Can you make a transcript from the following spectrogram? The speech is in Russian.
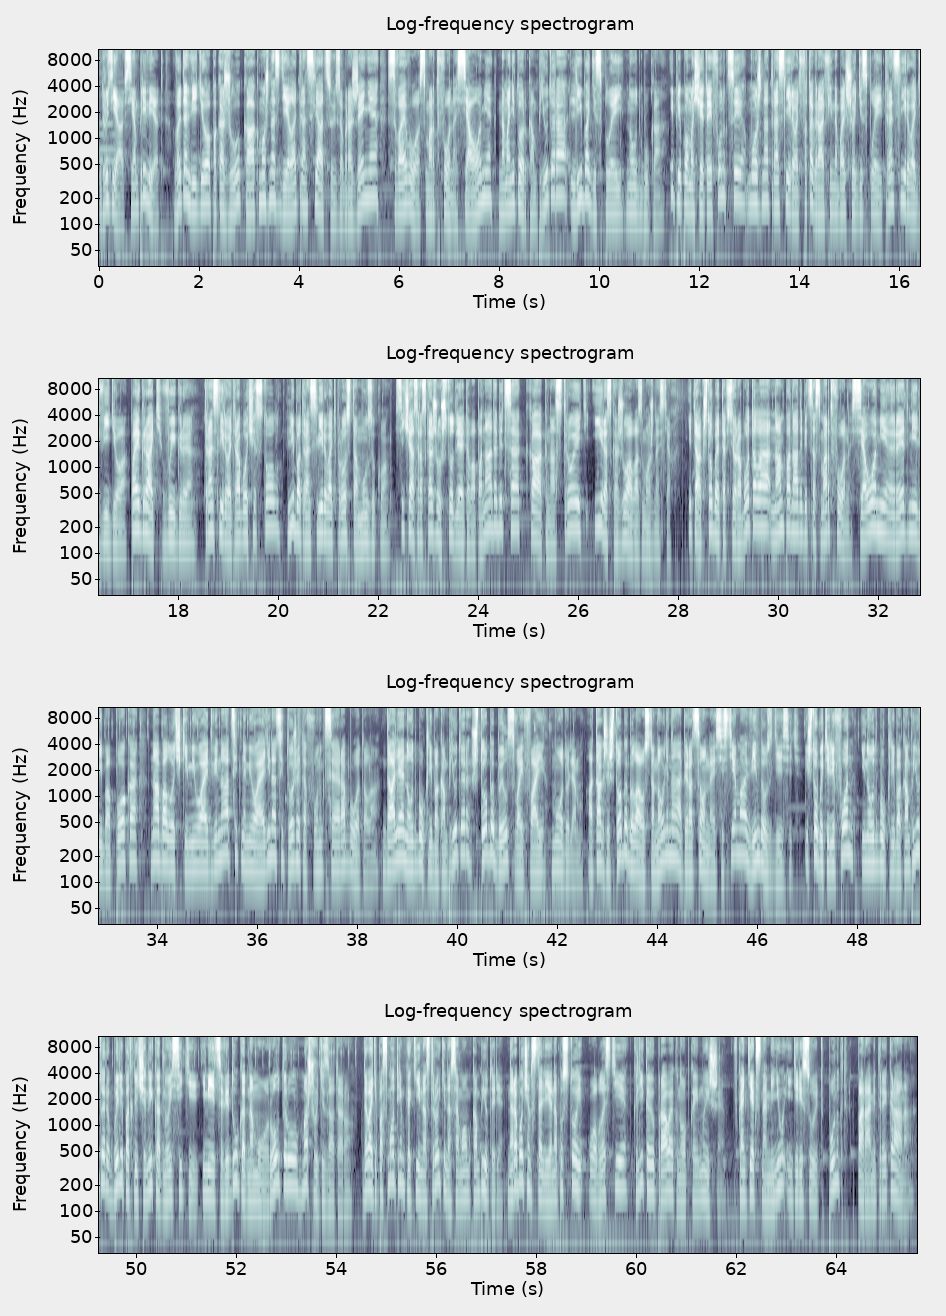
Друзья, всем привет! В этом видео покажу, как можно сделать трансляцию изображения своего смартфона Xiaomi на монитор компьютера либо дисплей ноутбука. И при помощи этой функции можно транслировать фотографии на большой дисплей, транслировать видео, поиграть в игры, транслировать рабочий стол, либо транслировать просто музыку. Сейчас расскажу, что для этого понадобится, как настроить и расскажу о возможностях. Итак, чтобы это все работало, нам понадобится смартфон Xiaomi, Redmi, либо Poco. На оболочке MIUI 12, на MIUI 11 тоже эта функция работала. Далее ноутбук, либо компьютер, чтобы был с Wi-Fi модулем. А также чтобы была установлена операционная система Windows 10. И чтобы телефон и ноутбук, либо компьютер были подключены к одной сети. Имеется в виду к одному роутеру, маршрутизатору. Давайте посмотрим, какие настройки на самом компьютере. На рабочем столе на пустой области кликаю правой кнопкой мыши. В контекстном меню интересует пункт «Параметры экрана».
